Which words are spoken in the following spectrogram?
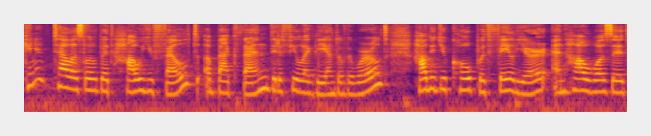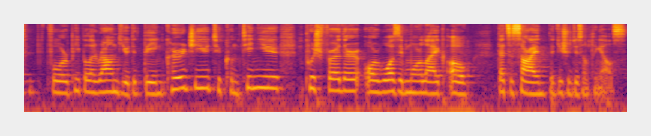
Can you tell us a little bit how you felt uh, back then? Did it feel like the end of the world? How did you cope with failure? And how was it for people around you? Did they encourage you to continue, push further? Or was it more like, oh, that's a sign that you should do something else?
